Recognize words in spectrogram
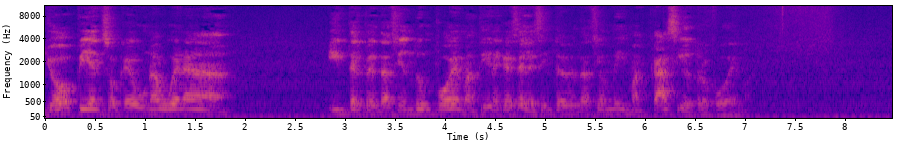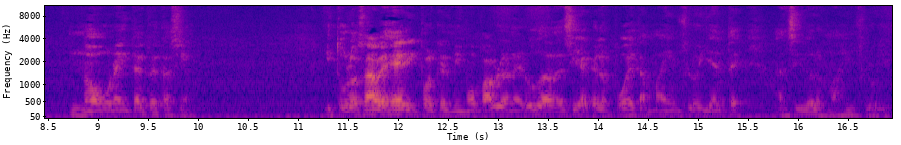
yo pienso que una buena interpretación de un poema tiene que ser esa interpretación misma, casi otro poema, no una interpretación. Y tú lo sabes, Eric, porque el mismo Pablo Neruda decía que los poetas más influyentes han sido los más influidos.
